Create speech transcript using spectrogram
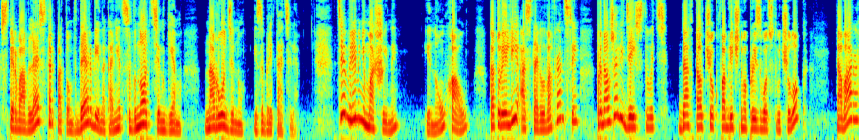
сперва в Лестер, потом в Дерби и, наконец, в Ноттингем, на родину изобретателя. Тем временем машины и ноу-хау, которые Ли оставил во Франции, продолжали действовать, дав толчок фабричному производству чулок, товара,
